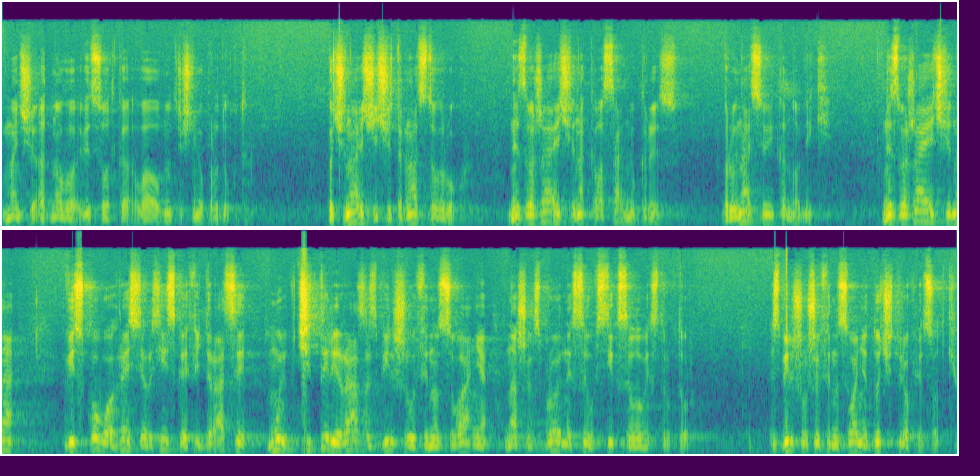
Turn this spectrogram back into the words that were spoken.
менше 1% валу внутрішнього продукту. Починаючи з 2014 року, незважаючи на колосальну кризу, руйнацію економіки, незважаючи на військову агресію Російської Федерації, ми в 4 рази збільшили фінансування наших збройних сил всіх силових структур, збільшивши фінансування до 4%.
